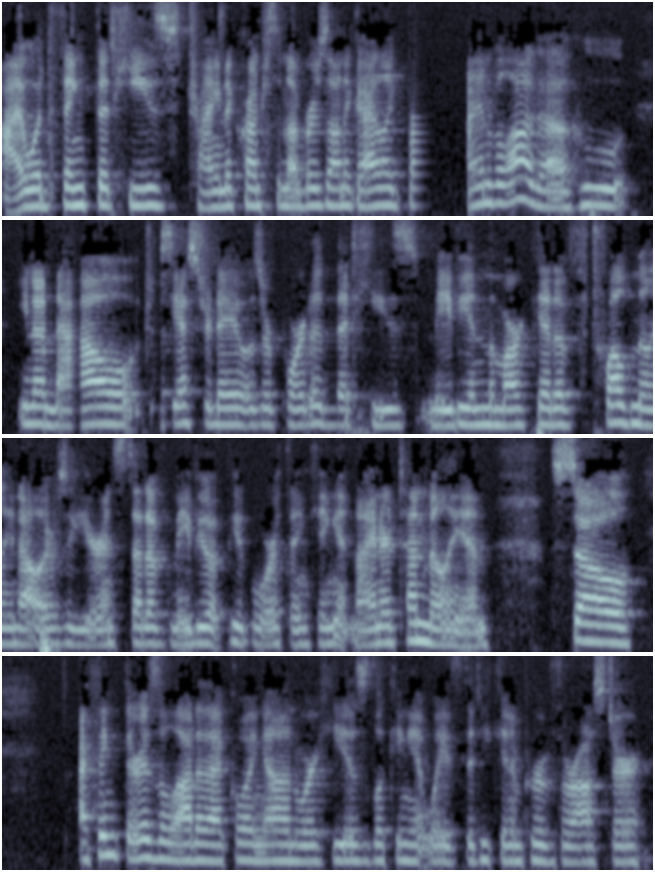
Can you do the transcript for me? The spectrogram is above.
I would think that he's trying to crunch the numbers on a guy like Bryan Bulaga, who, you know, now just yesterday it was reported that he's maybe in the market of $12 million a year instead of maybe what people were thinking at 9 or 10 million. So, I think there is a lot of that going on where he is looking at ways that he can improve the roster.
